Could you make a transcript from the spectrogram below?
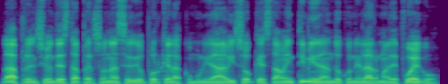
La aprehensión de esta persona se dio porque la comunidad avisó que estaba intimidando con el arma de fuego.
